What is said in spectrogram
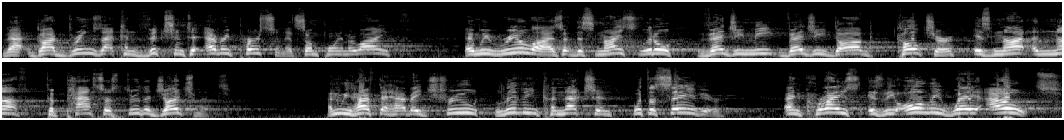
that God brings that conviction to every person at some point in their life. And we realize that this nice little veggie meat, veggie dog culture is not enough to pass us through the judgment. And we have to have a true living connection with the Savior. And Christ is the only way out.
